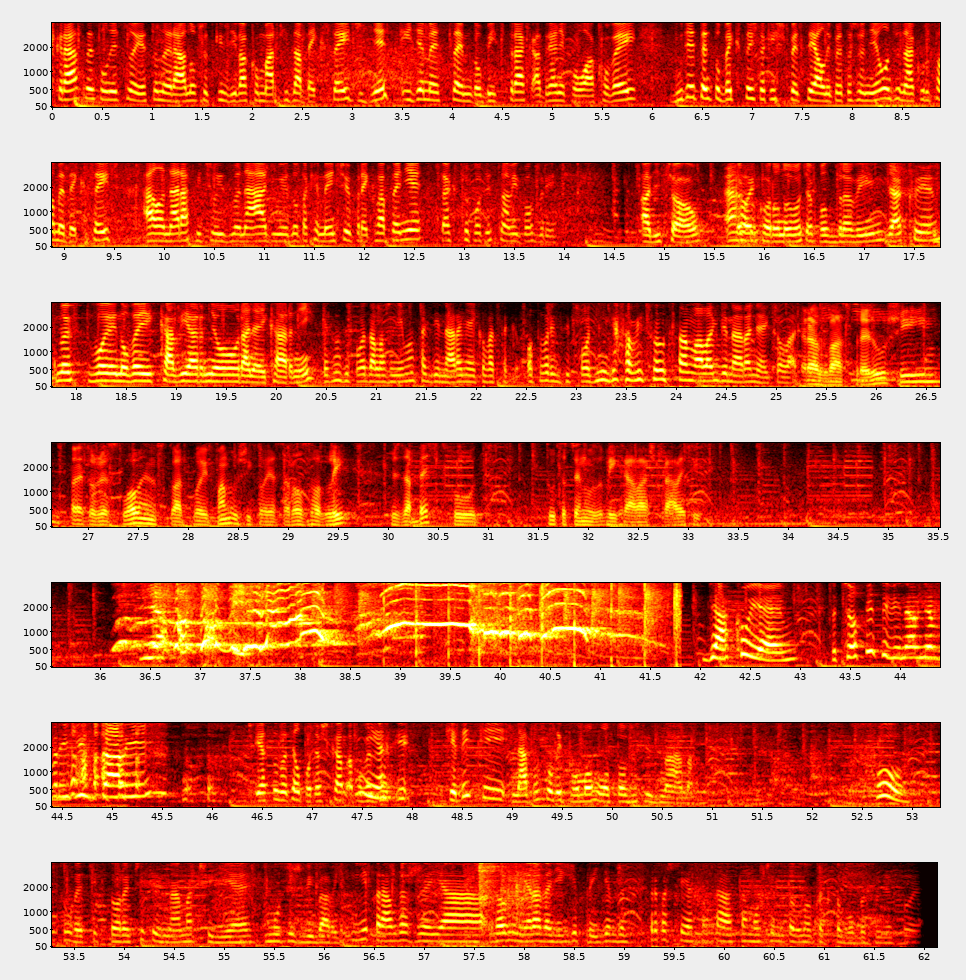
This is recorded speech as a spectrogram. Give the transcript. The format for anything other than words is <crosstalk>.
Krásne slnečné jesenné ráno všetkým divákom Markiza Backstage. Dnes ideme sem do Bystra k Adriane Polákovej. Bude tento backstage taký špeciálny, pretože nielen, že nakrúcame backstage, ale narafičili sme na Aďu jedno také menšie prekvapenie, tak si to poďte s nami pozrieť. Adi, čau. Ahoj. Ako koronovo ťa pozdravím. Ďakujem. Sme v tvojej novej kaviarňo Raňajkárni. Ja som si povedala, že nemám sa kde naraňajkovať, tak otvorím si podnik, <laughs> aby som sa mala kde naraňajkovať. Teraz vás preruším, pretože Slovensko a tvoji fanúšikovia sa rozhodli, že za Best Food túto cenu vyhrávaš práve ty. Ja som to vyhrala! Ďakujem. To čo ste si vy na mňa prichystali? Ja to zatiaľ poťažkám a povedz mi, kedy ti naposledy pomohlo to, že si známa? Fú. Sú veci, ktoré či si známa, či nie, musíš vybaviť. Je pravda, že ja veľmi nerada niekde prídem, že prepačte, ja som tá, tá, môžete mi to, no tak to vôbec nie. To je.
